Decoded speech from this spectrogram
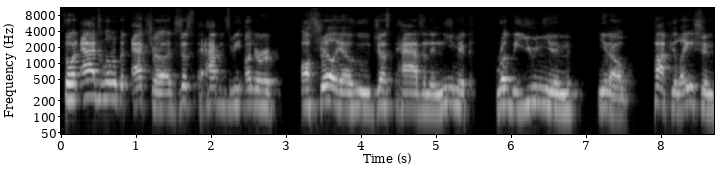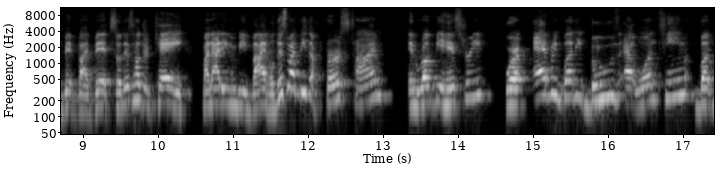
so it adds a little bit extra. It just happens to be under Australia, who just has an anemic rugby union, you know, population bit by bit. So this 100K might not even be viable. This might be the first time in rugby history where everybody boos at one team, but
